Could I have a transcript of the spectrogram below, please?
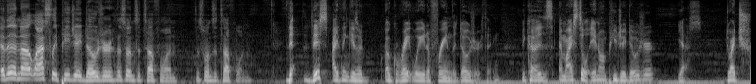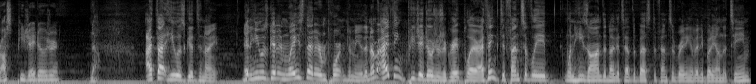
And then uh, lastly, PJ Dozier. This one's a tough one. This one's a tough one. Th- this I think is a, a great way to frame the Dozier thing because am I still in on PJ Dozier? Yes. Do I trust PJ Dozier? No. I thought he was good tonight. and he was good in ways that are important to me. The number I think PJ Dozier's a great player. I think defensively, when he's on, the Nuggets have the best defensive rating of anybody on the team.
